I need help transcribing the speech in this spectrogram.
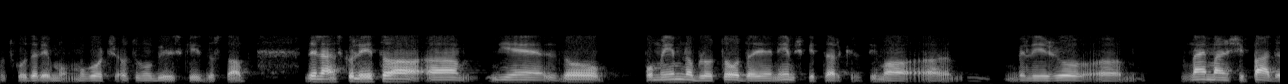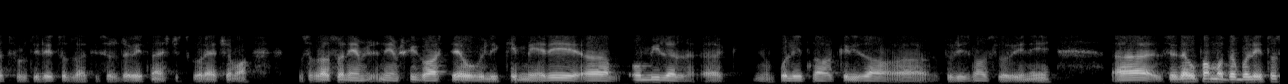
odkudar je mogoč avtomobilski dostop. Zdaj, lansko leto je zelo pomembno bilo to, da je nemški trg, recimo, beležil najmanjši padec proti letu 2019, če tako rečemo. To se pravi, so nem, nemški gostje v veliki meri uh, omilili uh, poletno krizo uh, turizma v Sloveniji. Uh, Seveda upamo, da bo letos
